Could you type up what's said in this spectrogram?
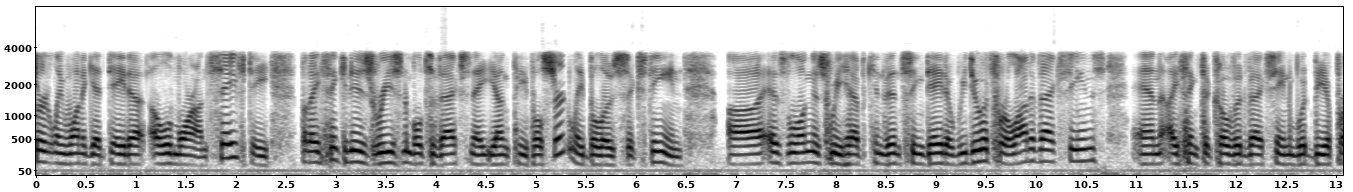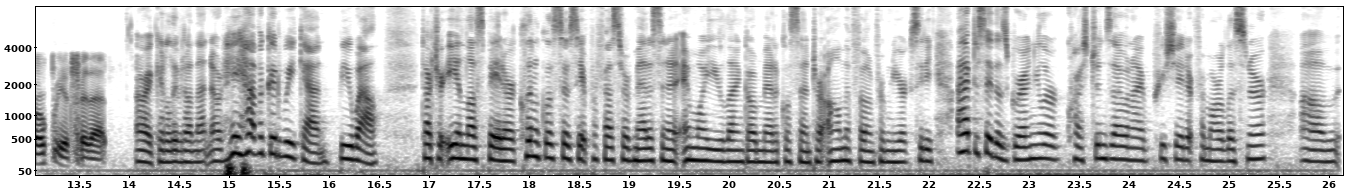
certainly want to get data a little more on safety, but I think it is reasonable to vaccinate young people, certainly below 16, uh, as long as we have convincing data. We do it for a lot of vaccines and I think the COVID vaccine would be appropriate for that. All right, going to leave it on that note. Hey, have a good weekend. Be well. Dr. Ian Lustbader, Clinical Associate Professor of Medicine at NYU Langone Medical Center, on the phone from New York City. I have to say, those granular questions, though, and I appreciate it from our listener. Um,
